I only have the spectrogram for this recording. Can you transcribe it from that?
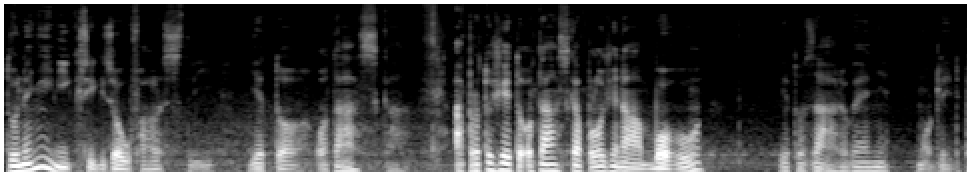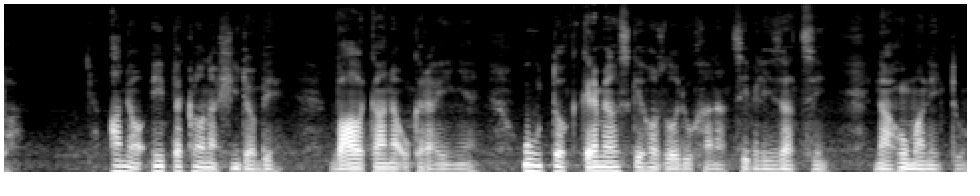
To není výkřik zoufalství, je to otázka. A protože je to otázka položená Bohu, je to zároveň modlitba. Ano, i peklo naší doby, válka na Ukrajině, útok kremelského zloducha na civilizaci, na humanitu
